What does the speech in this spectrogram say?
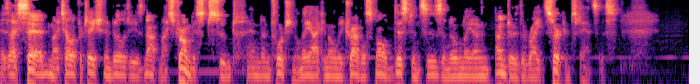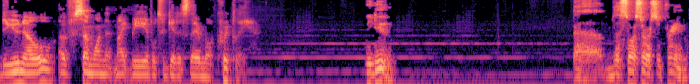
As I said, my teleportation ability is not my strongest suit, and unfortunately, I can only travel small distances and only un- under the right circumstances. Do you know of someone that might be able to get us there more quickly? We do. Uh, the Sorcerer Supreme.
